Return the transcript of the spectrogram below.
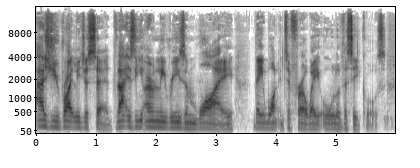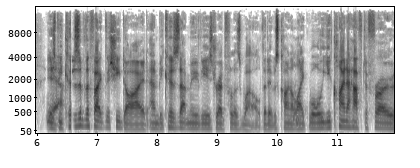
as you rightly just said, that is the only reason why they wanted to throw away all of the sequels is Yeah. because of the fact that she died and because that movie is dreadful as well. That it was kind of like, well, you kind of have to throw,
